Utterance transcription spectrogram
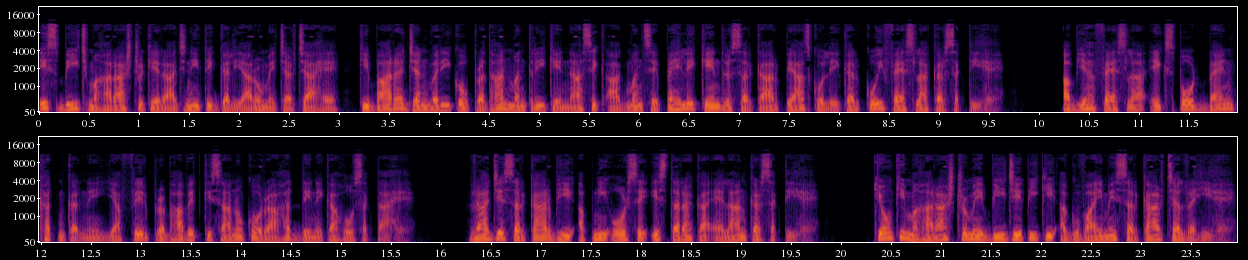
इस बीच महाराष्ट्र के राजनीतिक गलियारों में चर्चा है कि 12 जनवरी को प्रधानमंत्री के नासिक आगमन से पहले केंद्र सरकार प्याज को लेकर कोई फैसला कर सकती है। अब यह फैसला एक्सपोर्ट बैन खत्म करने या फिर प्रभावित किसानों को राहत देने का हो सकता है। राज्य सरकार भी अपनी ओर से इस तरह का ऐलान कर सकती है। क्योंकि महाराष्ट्र में बीजेपी की अगुवाई में सरकार चल रही है।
